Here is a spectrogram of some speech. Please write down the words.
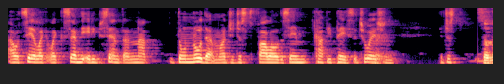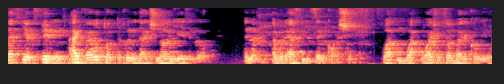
I would say like like 70 80 percent are not don't know that much. You just follow the same copy paste situation. Right. It just so that's your experience. I, if I would talk to Chuny Deutsch nine years ago, and I, I, would ask you the same question, what, what why should somebody call you?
